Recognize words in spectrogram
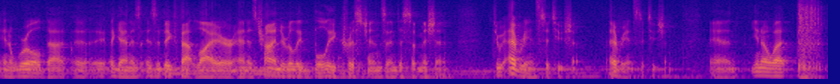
in a world that, uh, again, is, is a big fat liar and is trying to really bully Christians into submission through every institution, every institution. And you know what?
